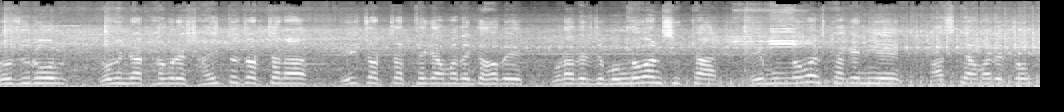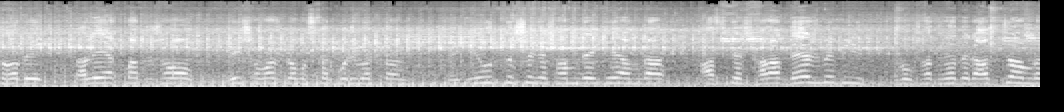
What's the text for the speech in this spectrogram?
নজরুল রবীন্দ্রনাথ ঠাকুরের সাহিত্য চর্চা না এই চর্চার থেকে আমাদের হবে। ওনাদের যে মূল্যবান শিক্ষা এই মূল্যবান শিক্ষাকে নিয়ে আজকে আমাদের চলতে হবে। তাহলে একমাত্র সম্ভব এই সমাজ ব্যবস্থার পরিবর্তন। এই উদ্দেশ্যকে সামনে রেখে আমরা আজকে সারা দেশব্যাপী এবং সাথে সাথে রাজ্য আমরা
